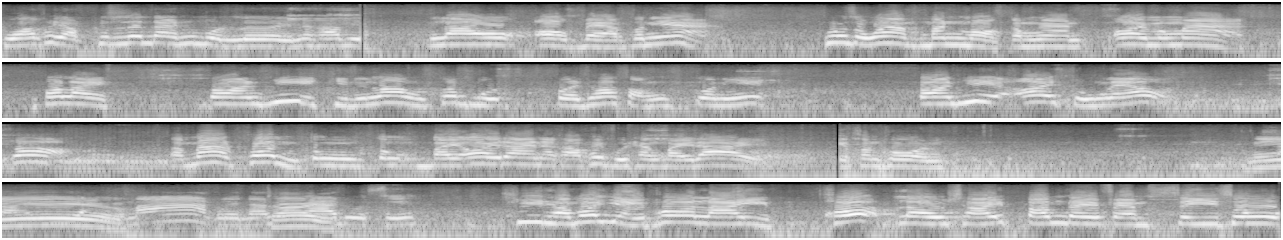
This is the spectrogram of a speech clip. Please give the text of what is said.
หัวขยับขึ้นเลื่อนได้ทั้งหมดเลยนะครับ เราออกแบบตัวเนี้ยพูดตรงว่ามันเหมาะกับงานอ้อยมากๆ เพราะอะไรตอนที่ขีดในร่องก็ผุดเปิดเฉพาะสองตัวนี้ ตอนที่อ้อยสูงแล้ว ก็สามารถพ่นตรงตรงใบอ้อยได้นะครับ ให้ปุ๋ยทางใบได้คอนโทรล นี่ ใหญ่มากเลยนะใช่ลูกค้าดูสิที่ถามว่าใหญ่เพราะอะไร เพราะเราใช้ปั๊มไดแฟมซีซูบ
